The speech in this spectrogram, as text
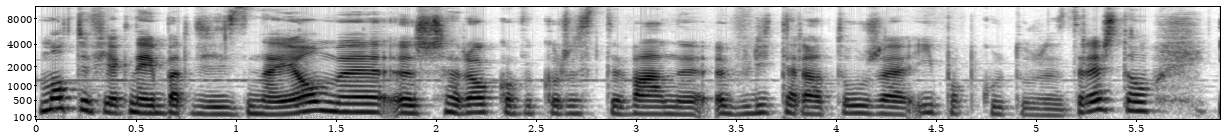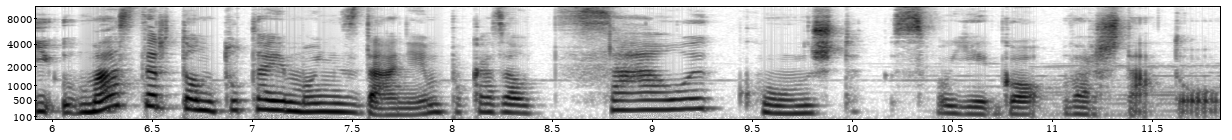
Motyw jak najbardziej znajomy, szeroko wykorzystywany w literaturze i popkulturze zresztą. I Masterton tutaj moim zdaniem pokazał cały kunszt swojego warsztatu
